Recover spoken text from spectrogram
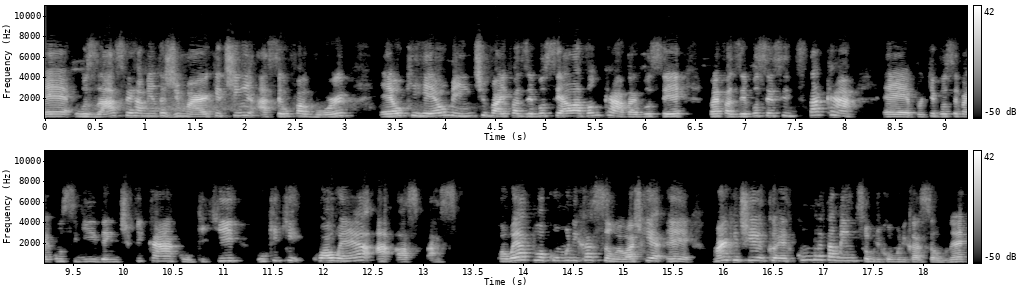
é, usar as ferramentas de marketing a seu favor é o que realmente vai fazer você alavancar, vai, você, vai fazer você se destacar. É, porque você vai conseguir identificar o que, que o que, que qual é a, as, as qual é a tua comunicação? Eu acho que é, é marketing é, é, completamente sobre comunicação, né?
